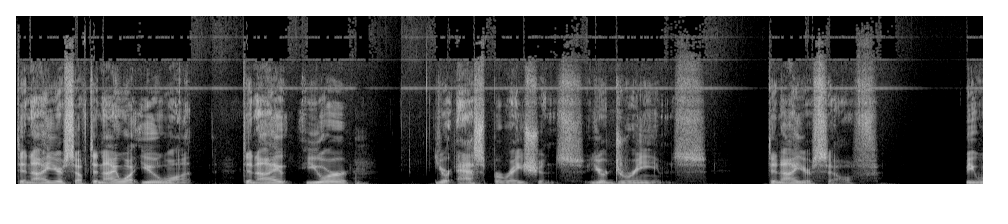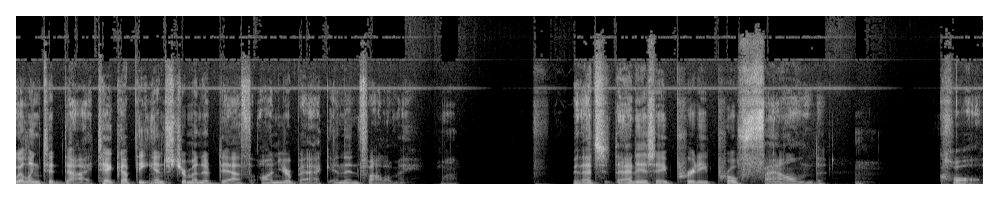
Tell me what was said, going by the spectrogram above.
Deny yourself. Deny what you want. Deny your your aspirations, your dreams. Deny yourself. Be willing to die. Take up the hmm. instrument of death on your back, and then follow me. Wow. That's that is a pretty profound call.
